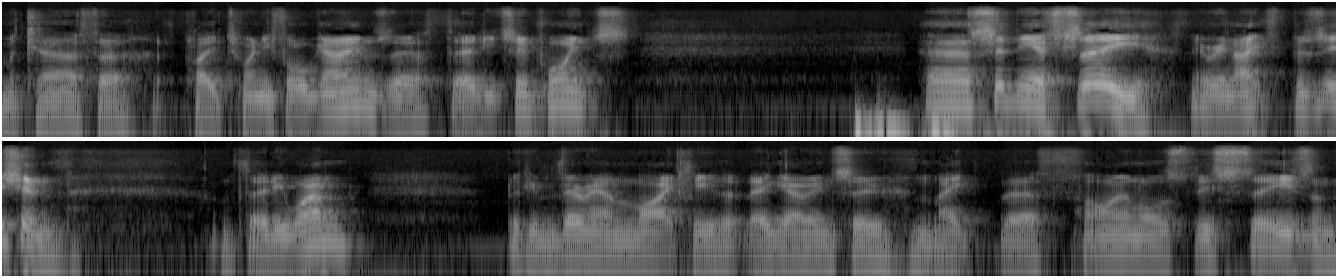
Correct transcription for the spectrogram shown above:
Macarthur have played 24 games, they're 32 points. Uh, Sydney FC, they're in eighth position on 31. Looking very unlikely that they're going to make the finals this season.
